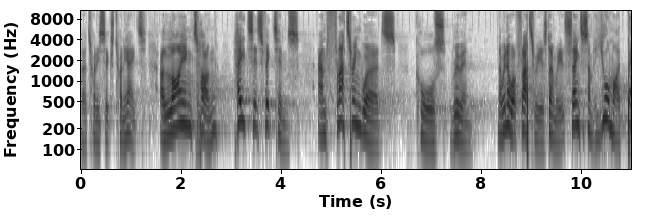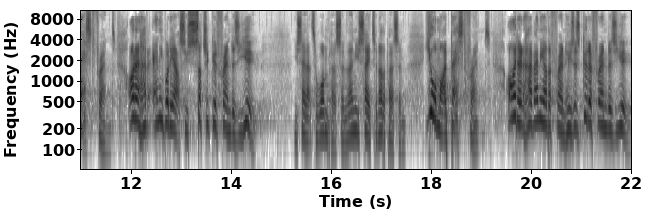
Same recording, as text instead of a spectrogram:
uh, 26 28. A lying tongue hates its victims, and flattering words cause ruin. Now, we know what flattery is, don't we? It's saying to somebody, You're my best friend. I don't have anybody else who's such a good friend as you. You say that to one person, and then you say to another person, You're my best friend. I don't have any other friend who's as good a friend as you.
